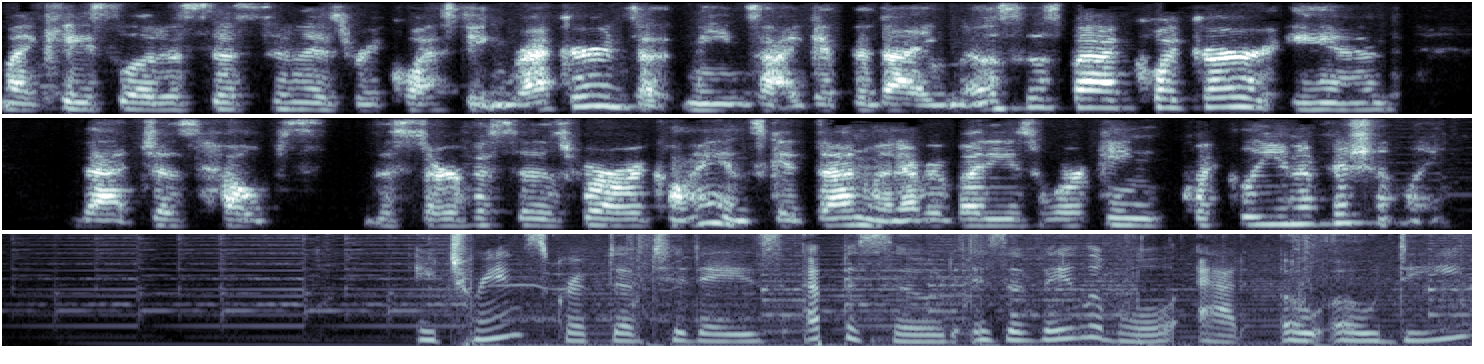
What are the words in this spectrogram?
my caseload assistant is requesting records. That means I get the diagnosis back quicker, and that just helps the services for our clients get done when everybody's working quickly and efficiently. A transcript of today's episode is available at ood.ohio.gov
